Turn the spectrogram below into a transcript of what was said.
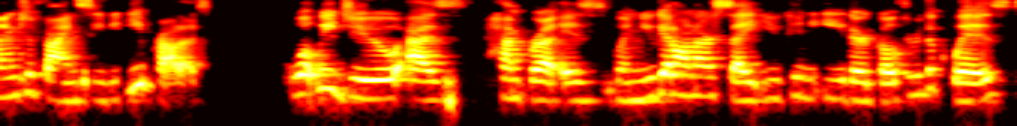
trying to find CBD products. What we do as Hempra is when you get on our site, you can either go through the quiz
